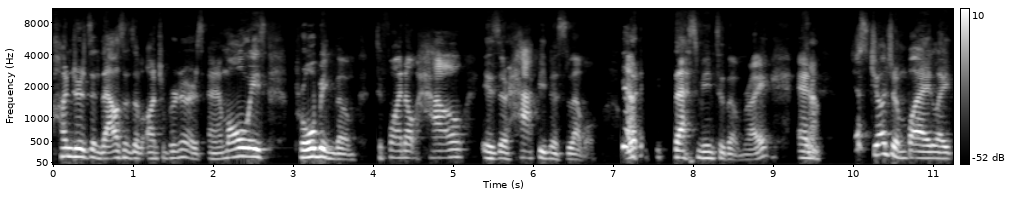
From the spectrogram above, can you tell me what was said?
hundreds and thousands of entrepreneurs, and I'm always probing them to find out how is their happiness level. Yeah. What does success mean to them, right? And yeah. just judge them by like,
